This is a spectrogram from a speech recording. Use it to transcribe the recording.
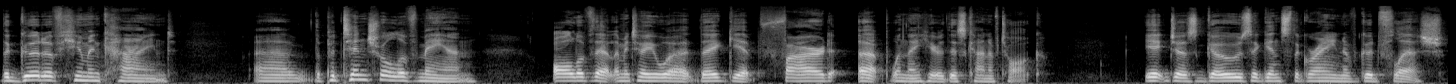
the good of humankind, uh, the potential of man, all of that, let me tell you what, they get fired up when they hear this kind of talk. It just goes against the grain of good flesh.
